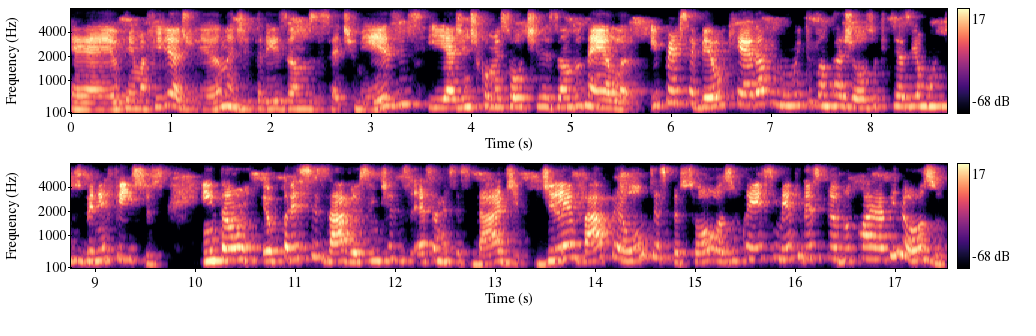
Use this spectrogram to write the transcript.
É, eu tenho uma filha, a Juliana, de 3 anos e 7 meses, e a gente começou utilizando nela e percebeu que era muito vantajoso, que trazia muitos benefícios. Então, eu precisava, eu senti essa necessidade de levar para outras pessoas o conhecimento desse produto maravilhoso,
